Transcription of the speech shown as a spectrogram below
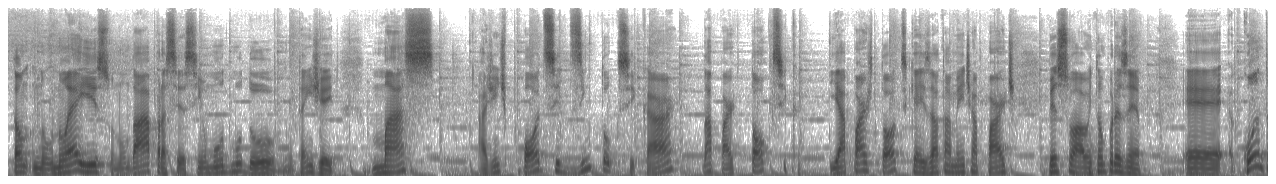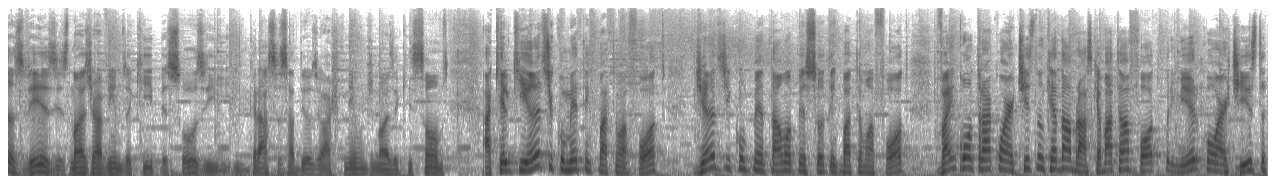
Então, não é isso, não dá para ser assim, o mundo mudou, não tem jeito. Mas a gente pode se desintoxicar da parte tóxica. E a parte tóxica é exatamente a parte pessoal. Então, por exemplo, é, quantas vezes nós já vimos aqui pessoas, e, e graças a Deus eu acho que nenhum de nós aqui somos, aquele que antes de comer tem que bater uma foto, de antes de cumprimentar uma pessoa tem que bater uma foto, vai encontrar com o artista, não quer dar um abraço, quer bater uma foto primeiro com o artista.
